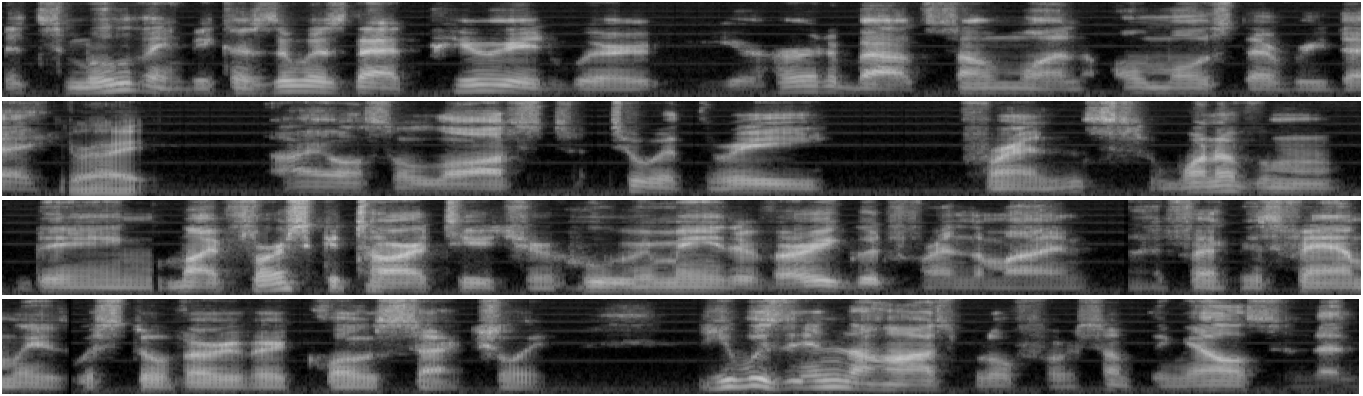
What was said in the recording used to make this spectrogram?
It's moving because there was that period where you heard about someone almost every day. Right. I also lost two or three friends, one of them being my first guitar teacher, who remained a very good friend of mine. In fact, his family was still very, very close, actually he was in the hospital for something else and then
